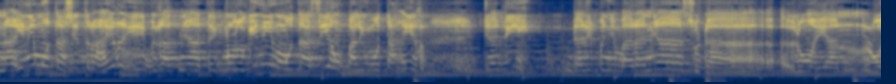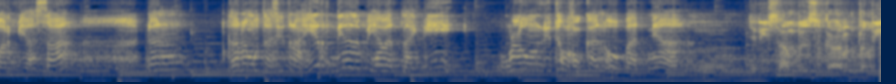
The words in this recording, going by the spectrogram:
Nah ini mutasi terakhir ibaratnya teknologi ini mutasi yang paling mutakhir. Jadi dari penyebarannya sudah sampai sekarang tapi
